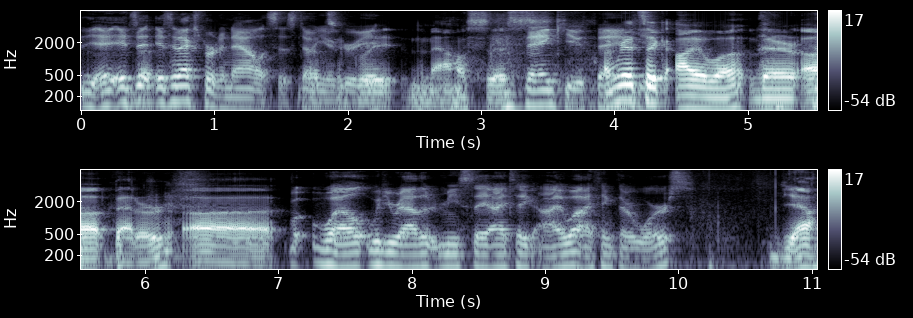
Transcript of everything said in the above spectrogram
Yeah, it's a, it's an expert analysis. Don't you a agree? great analysis. Thank you. Thank I'm gonna you. take Iowa. They're uh better. Uh, Well, would you rather me say I take Iowa? I think they're worse. yeah,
